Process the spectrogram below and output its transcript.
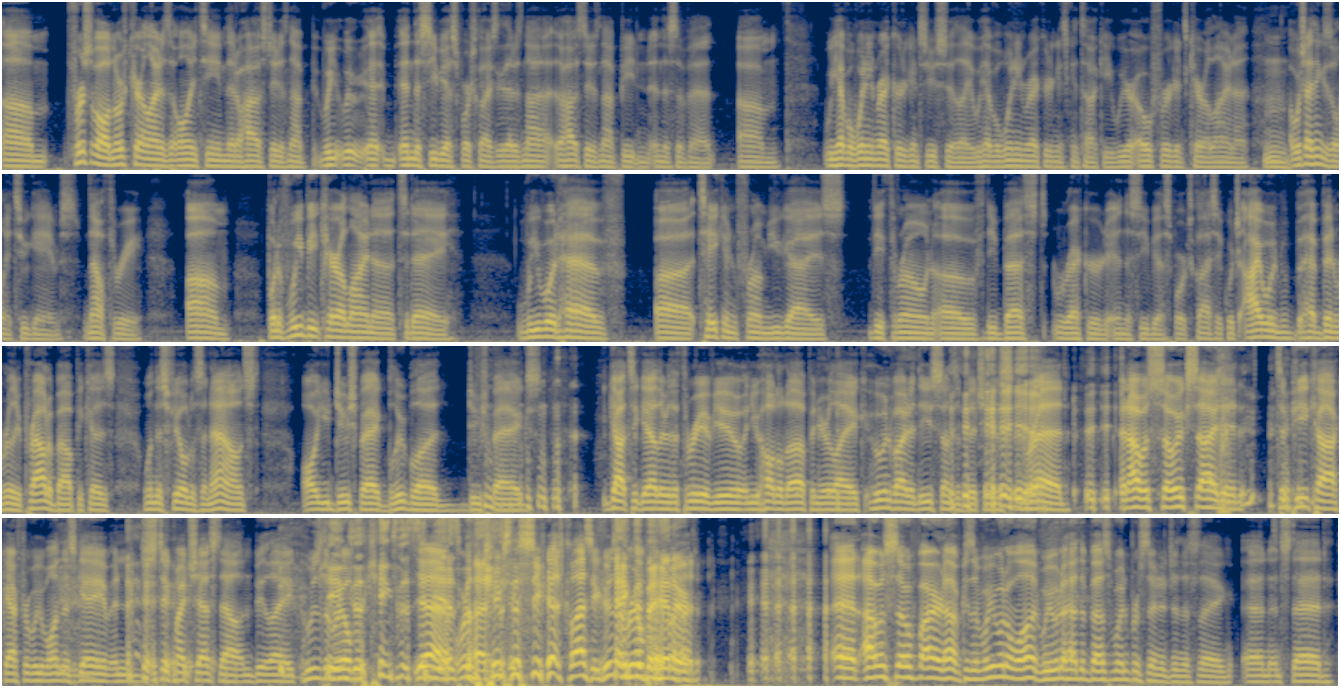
um, first of all, North Carolina is the only team that Ohio State has not we, we in the CBS Sports Classic that is not Ohio State is not beaten in this event. Um, we have a winning record against UCLA. We have a winning record against Kentucky. We are 0 for against Carolina, which I think is only two games now three. Um, but if we beat Carolina today, we would have uh, taken from you guys the throne of the best record in the CBS Sports Classic, which I would have been really proud about because when this field was announced, all you douchebag blue blood douchebags got together, the three of you, and you huddled up and you're like, "Who invited these sons of bitches Yeah. red?" And I was so excited to peacock after we won this game and stick my chest out and be like, "Who's the Kings real?" the Kings of the yeah, CBS we're the Classic. kings of the CBS Classic. Who's Hang the real the banner. and I was so fired up because if we would have won, we would have had the best win percentage in this thing, and instead.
